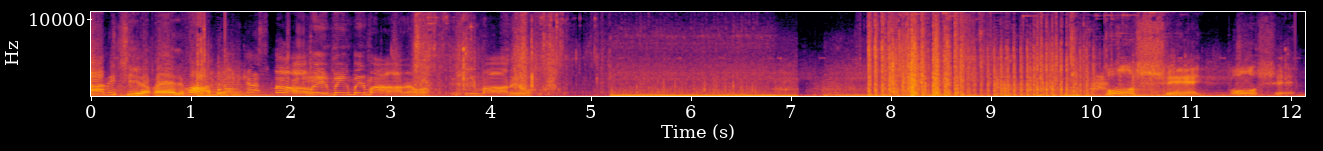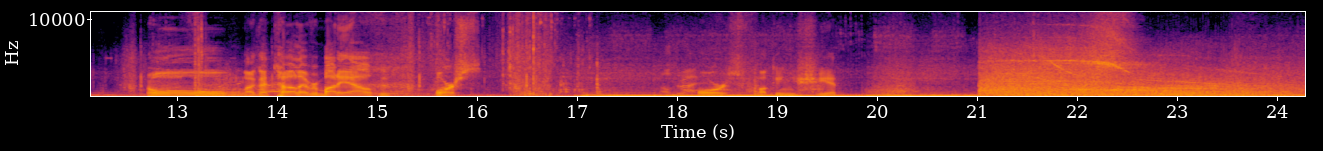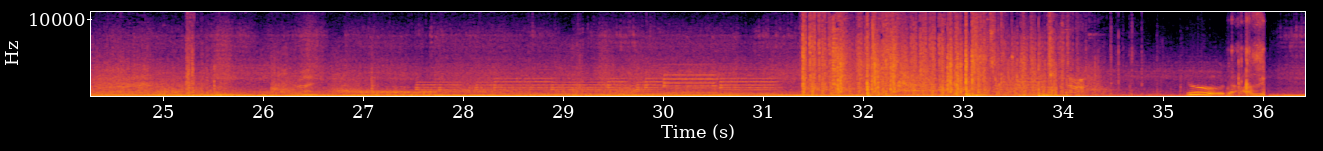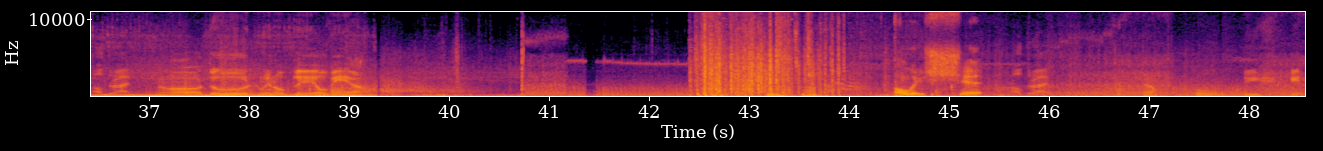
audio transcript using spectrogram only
Ah, mentira, velho. Mano, Não, vem, vem, vem, Mario. Esse Mario. Bullshit. Bullshit. Oh, like I tell everybody else, it's horse. Horse fucking shit. Dude. As... Oh, dude, we don't play over here. Holy shit. I'll drive. Yep. Holy shit.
